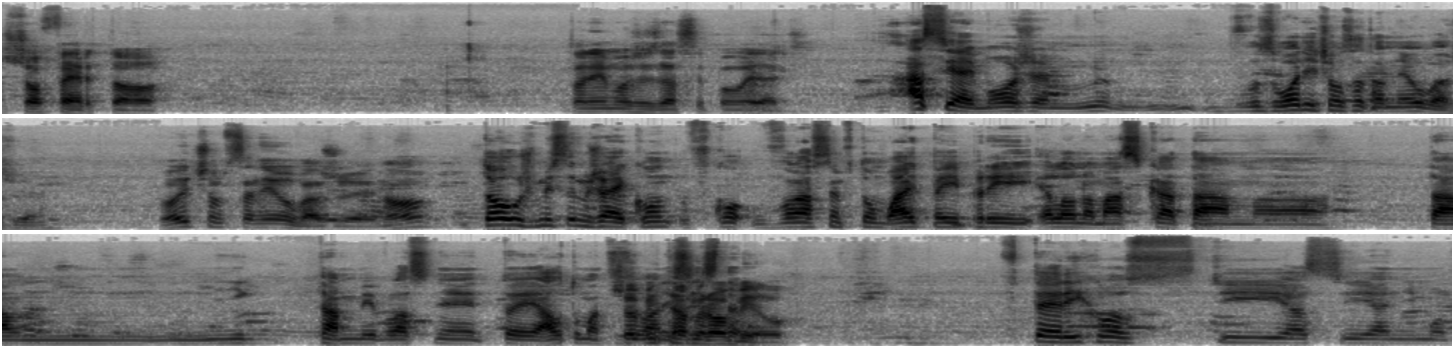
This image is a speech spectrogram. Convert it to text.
Šofér toho. To nemôže zase povedať. Asi aj môžem. S vodičom sa tam neuvažuje. Vodičom sa neuvažuje, no. To už myslím, že aj kon, v, vlastne v tom white paperi Elona Muska tam, uh, tam, tam je vlastne, to je Čo automatizovaný by tam systém. robil? V tej rýchlosti asi ani moc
